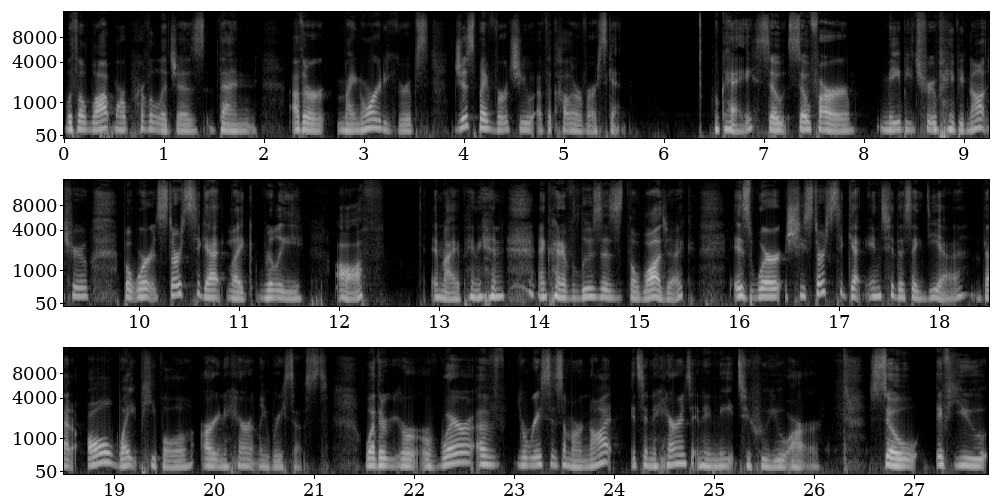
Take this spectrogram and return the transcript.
with a lot more privileges than other minority groups just by virtue of the color of our skin. Okay, so so far maybe true, maybe not true, but where it starts to get like really off in my opinion, and kind of loses the logic, is where she starts to get into this idea that all white people are inherently racist. Whether you're aware of your racism or not, it's inherent and innate to who you are. So if you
